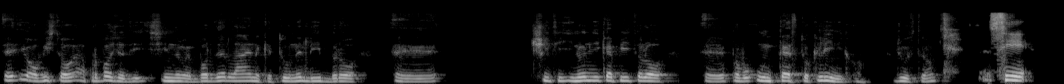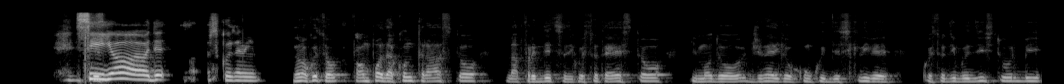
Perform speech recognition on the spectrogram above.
Eh, io ho visto a proposito di sindrome borderline che tu nel libro eh, citi in ogni capitolo eh, proprio un testo clinico, giusto? Sì, sì, io... Scusami. No, no, questo fa un po' da contrasto la freddezza di questo testo, il modo generico con cui descrive questo tipo di disturbi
